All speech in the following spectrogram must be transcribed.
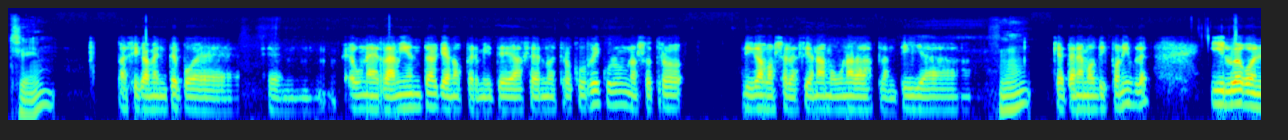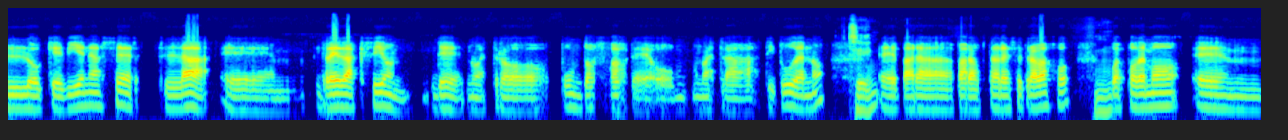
Sí. Básicamente, pues em, es una herramienta que nos permite hacer nuestro currículum. Nosotros, digamos, seleccionamos una de las plantillas mm. que tenemos disponibles y luego en lo que viene a ser la em, redacción de nuestros puntos fuertes o nuestras actitudes, ¿no? Sí. Eh, para, para optar a ese trabajo, mm. pues podemos em,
